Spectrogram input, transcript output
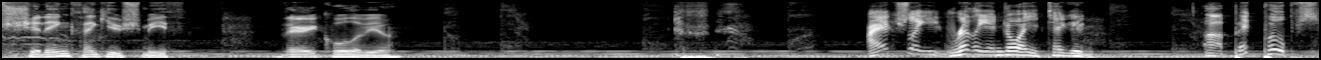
Shitting. Thank you, Schmeath. Very cool of you. I actually really enjoy taking uh, big poops.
